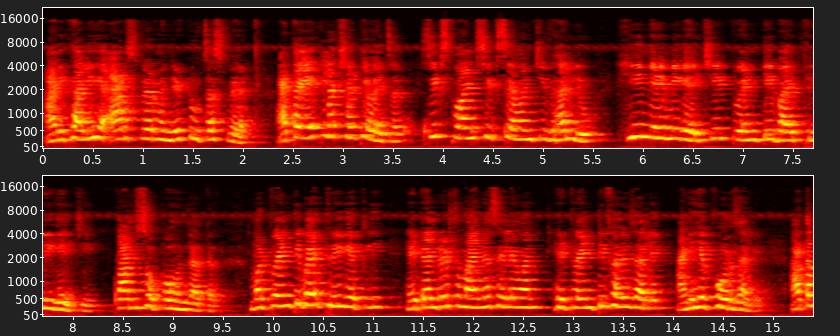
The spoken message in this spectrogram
आणि खाली हे आर स्क्वेअर म्हणजे टूचा स्क्वेअर आता एक लक्षात ठेवायचं. सिक्स पॉईंट सिक्स सेव्हनची व्हॅल्यू ही नेहमी घ्यायची ट्वेंटी बाय थ्री घ्यायची. काम सोपं होऊन जातं. मग ट्वेंटी बाय थ्री घेतली हे ten raise to minus eleven हे ट्वेंटी फाईव्ह झाले आणि हे फोर झाले. आता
